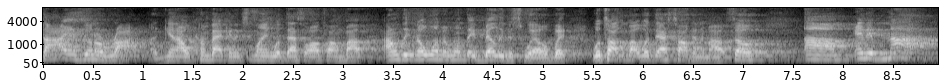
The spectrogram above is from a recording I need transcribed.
thigh is going to rot. Again, I will come back and explain what that's all talking about. I don't think no woman wants their belly to swell, but we'll talk about what that's talking about. So, um, and if not,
